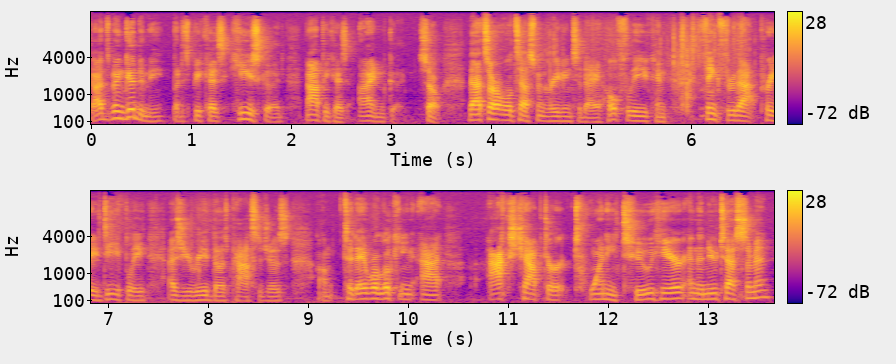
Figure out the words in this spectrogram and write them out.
God's been good to me, but it's because He's good, not because I'm good. So that's our Old Testament reading today. Hopefully, you can think through that pretty deeply as you read those passages. Um, today, we're looking at Acts chapter 22 here in the New Testament.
